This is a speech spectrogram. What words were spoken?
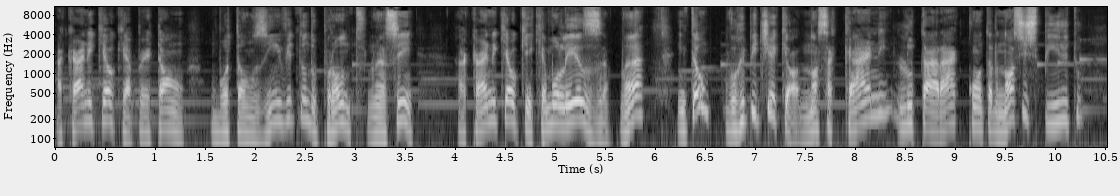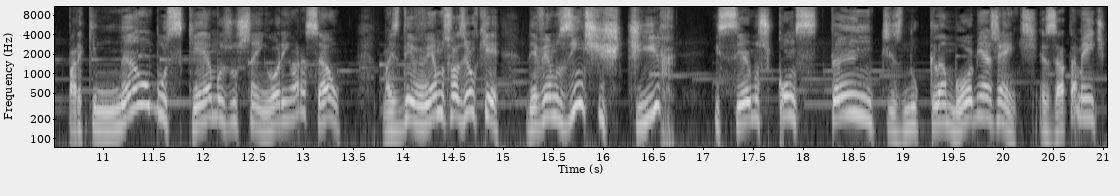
A carne quer o quê? Apertar um, um botãozinho e vir tudo pronto, não é assim? A carne quer o quê? Que é moleza, né? Então, vou repetir aqui, ó. Nossa carne lutará contra nosso espírito para que não busquemos o Senhor em oração. Mas devemos fazer o quê? Devemos insistir e sermos constantes no clamor, minha gente. Exatamente,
